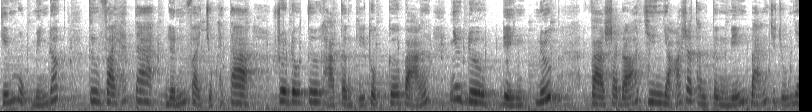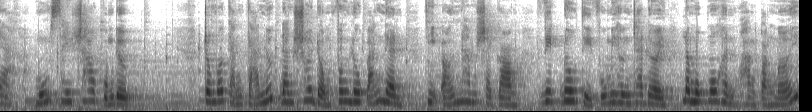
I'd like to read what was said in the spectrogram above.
kiếm một miếng đất từ vài hecta đến vài chục hecta, rồi đầu tư hạ tầng kỹ thuật cơ bản như đường, điện, nước và sau đó chia nhỏ ra thành từng miếng bán cho chủ nhà, muốn xây sao cũng được. Trong bối cảnh cả nước đang sôi động phân lô bán nền, thì ở Nam Sài Gòn, việc đô thị Phú Mỹ Hưng ra đời là một mô hình hoàn toàn mới,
